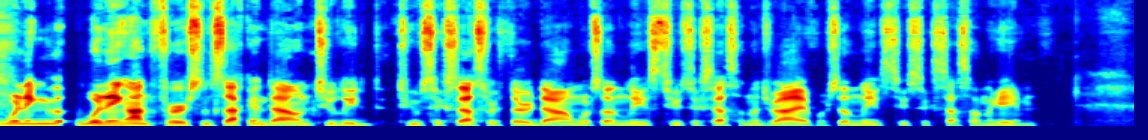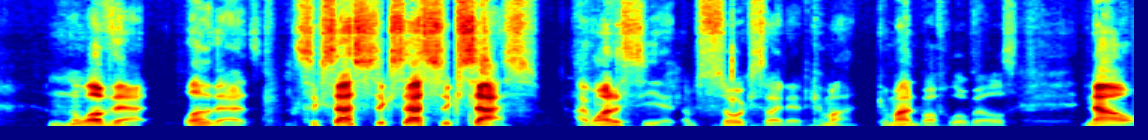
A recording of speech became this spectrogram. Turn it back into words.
winning winning on first and second down to lead to success for third down, which then leads to success on the drive, which then leads to success on the game. I mm-hmm. love that. Love that. Success, success, success. I want to see it. I'm so excited. Come on. Come on, Buffalo Bills. Now,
